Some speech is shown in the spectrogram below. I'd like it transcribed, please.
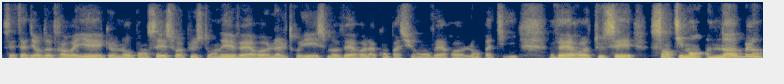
c'est-à-dire de travailler que nos pensées soient plus tournées vers euh, l'altruisme, vers euh, la compassion, vers euh, l'empathie, vers tous ces sentiments nobles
